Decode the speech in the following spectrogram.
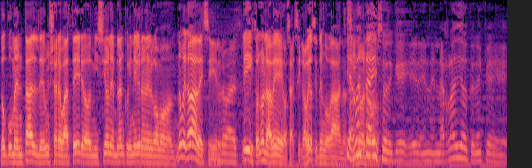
documental de un yerbatero de misiones blanco y negro en el Gomón? No me lo va a decir. No va a decir. Listo, no la veo. O sea, si lo veo, si tengo ganas. Sí, si además no, está no. eso de que en, en la radio tenés que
